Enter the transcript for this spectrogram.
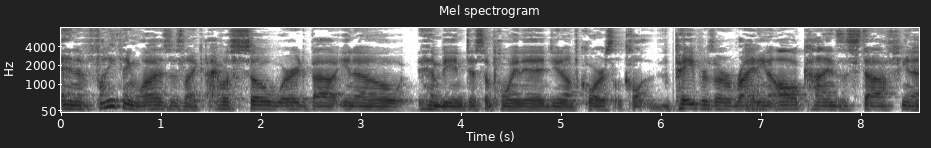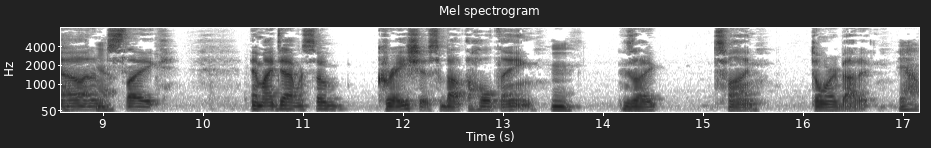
And the funny thing was, is like, I was so worried about, you know, him being disappointed. You know, of course, the papers are writing all kinds of stuff, you know, and I'm yeah. just like, and my dad was so gracious about the whole thing. Mm. He's like, it's fine. Don't worry about it. Yeah.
